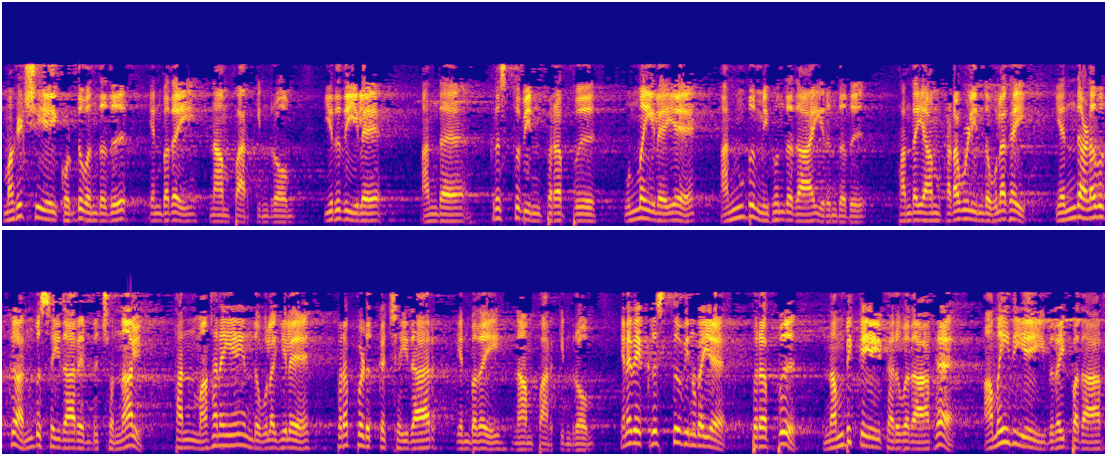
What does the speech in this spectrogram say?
மகிழ்ச்சியை கொண்டு வந்தது என்பதை நாம் பார்க்கின்றோம். இறுதியிலே அந்த கிறிஸ்துவின் பிறப்பு உண்மையிலேயே அன்பு மிகுந்ததாய் இருந்தது. தந்தையாம் கடவுள் இந்த உலகை எந்த அளவுக்கு அன்பு செய்தார் என்று சொன்னால் தன் மகனையே இந்த உலகிலே பிறப்பெடுக்கச் செய்தார் என்பதை நாம் பார்க்கின்றோம். எனவே கிறிஸ்துவினுடைய பிறப்பு நம்பிக்கையை தருவதாக அமைதியை விதைப்பதாக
